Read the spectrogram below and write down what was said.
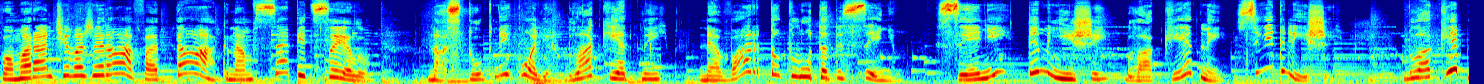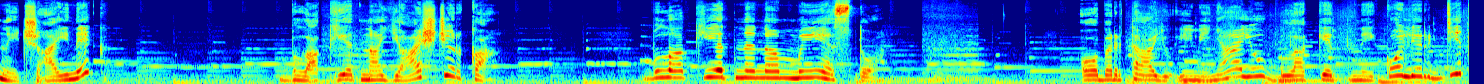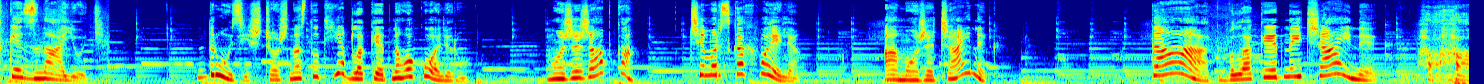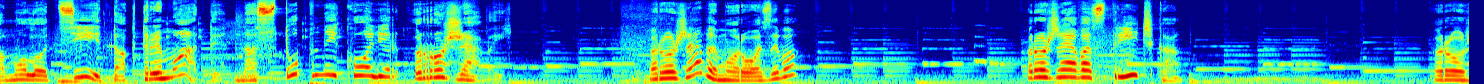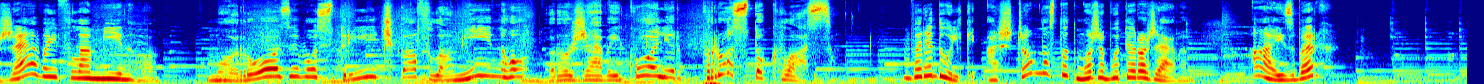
Помаранчева жирафа. Так, нам все під силу. Наступний колір блакитний. Не варто плутати з синім. Синій темніший, блакитний світліший. Блакитний чайник. Блакитна ящірка. Блакитне намисто. Обертаю і міняю, блакитний колір дітки знають. Друзі, що ж нас тут є блакитного кольору? Може, жабка? Чи морська хвиля? А може, чайник? Так, блакитний чайник. Ха-ха, молодці, так тримати. Наступний колір рожевий. Рожеве морозиво. Рожева стрічка. Рожевий фламінго. Морозиво, стрічка, фламінго, рожевий колір просто клас. Вередульки, а що в нас тут може бути рожевим? Айсберг,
